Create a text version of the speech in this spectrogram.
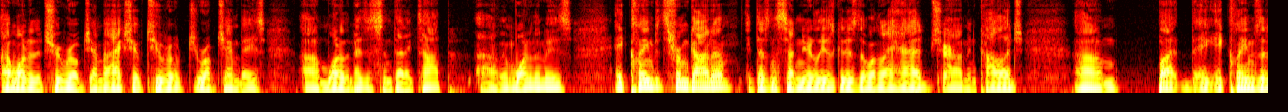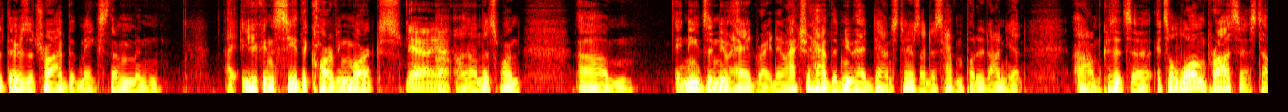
I wanted a true rope djembe. I actually have two rope, rope djembes. Um, one of them has a synthetic top, um, and one of them is. It claims it's from Ghana. It doesn't sound nearly as good as the one that I had Sure. um, in college, um, but it, it claims that there's a tribe that makes them, and I, you can see the carving marks Yeah, yeah. uh, on, on this one. Um, it needs a new head right now. I actually have the new head downstairs. I just haven't put it on yet because it's a it's a long process to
